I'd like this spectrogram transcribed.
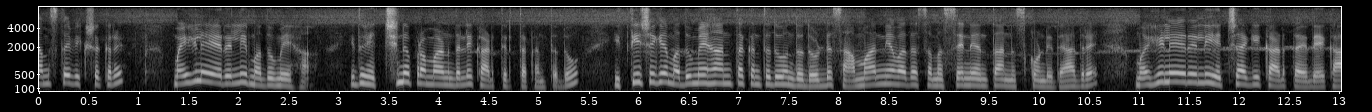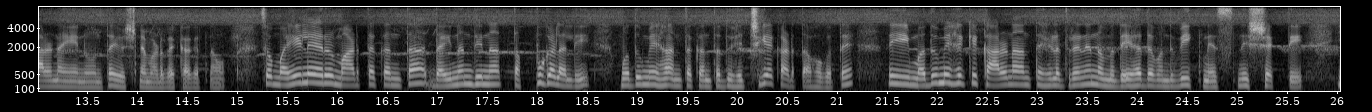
ನಮಸ್ತೆ ವೀಕ್ಷಕರೇ. ಮಹಿಳೆಯರಲ್ಲಿ ಮಧುಮೇಹ. ಇದು ಹೆಚ್ಚಿನ ಪ್ರಮಾಣದಲ್ಲಿ ಕಾಡ್ತಿರ್ತಕ್ಕಂಥದ್ದು. ಇತ್ತೀಚೆಗೆ ಮಧುಮೇಹ ಅಂತಕ್ಕಂಥದ್ದು ಒಂದು ದೊಡ್ಡ ಸಾಮಾನ್ಯವಾದ ಸಮಸ್ಯೆನೇ ಅಂತ ಅನ್ನಿಸ್ಕೊಂಡಿದೆ. ಆದರೆ ಮಹಿಳೆಯರಲ್ಲಿ ಹೆಚ್ಚಾಗಿ ಕಾಡ್ತಾ ಇದೆ. ಕಾರಣ ಏನು ಅಂತ ಯೋಚನೆ ಮಾಡಬೇಕಾಗತ್ತೆ ನಾವು. ಸೊ ಮಹಿಳೆಯರು ಮಾಡ್ತಕ್ಕಂಥ ದೈನಂದಿನ ತಪ್ಪುಗಳಲ್ಲಿ ಮಧುಮೇಹ ಅಂತಕ್ಕಂಥದ್ದು ಹೆಚ್ಚಿಗೆ ಕಾಡ್ತಾ ಹೋಗುತ್ತೆ. ಈ ಮಧುಮೇಹಕ್ಕೆ ಕಾರಣ ಅಂತ ಹೇಳಿದ್ರೇ ನಮ್ಮ ದೇಹದ ಒಂದು ವೀಕ್ನೆಸ್ ನಿಶಕ್ತಿ.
